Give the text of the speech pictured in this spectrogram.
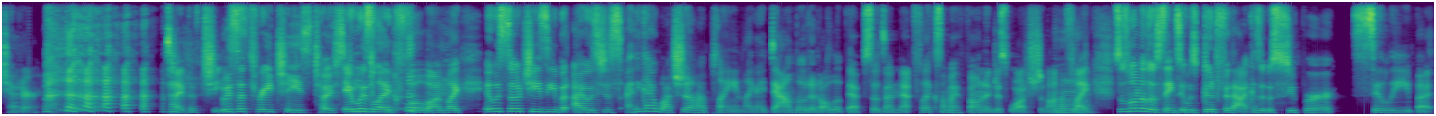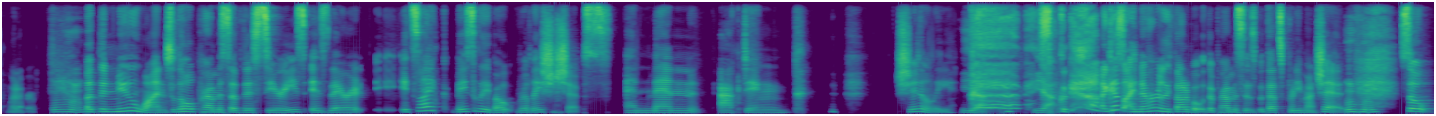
cheddar type of cheese. it was a three cheese toast. It was like full on, like it was so cheesy, but I was just, I think I watched it on a plane. Like I downloaded all of the episodes on Netflix on my phone and just watched it on a Mm. flight. So it was one of those things. It was good for that because it was super silly, but whatever. Mhm. But the new one, so the whole premise of this series is there, it's like basically about relationships and men acting shittily. Yeah. Yeah. I guess I never really thought about what the premise is, but that's pretty much it. Mhm. So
